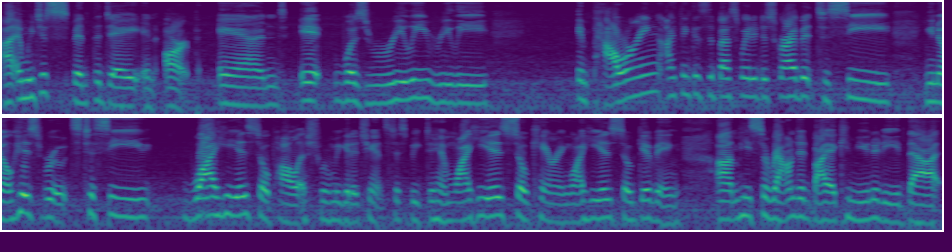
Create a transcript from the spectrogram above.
uh, and we just spent the day in Arp. And it was really, really empowering i think is the best way to describe it to see you know his roots to see why he is so polished when we get a chance to speak to him why he is so caring why he is so giving. Um, he's surrounded by a community that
